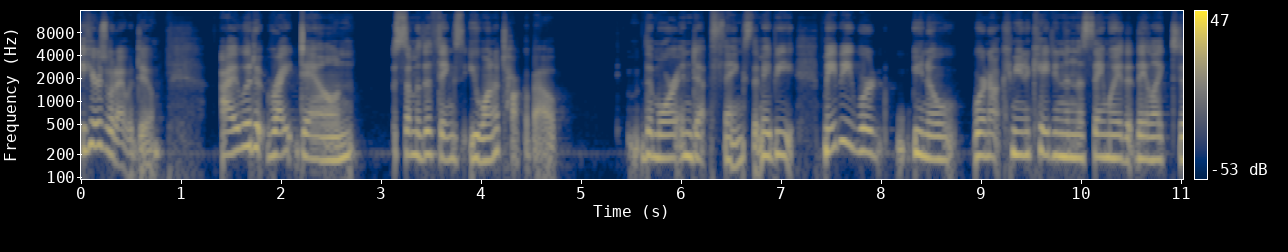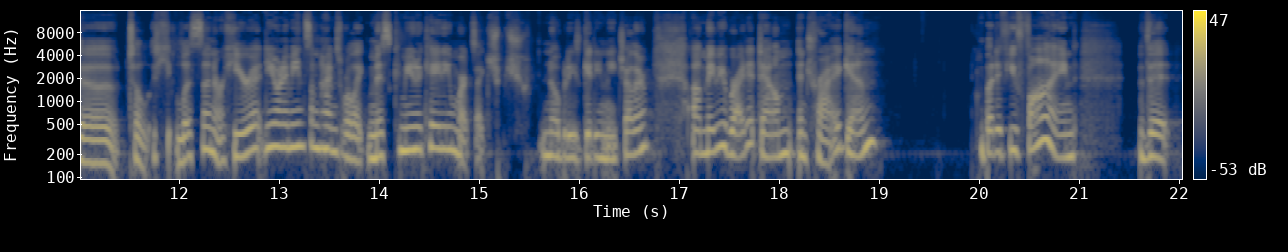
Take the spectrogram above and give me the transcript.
here's what i would do. I would write down some of the things that you want to talk about the more in-depth things that maybe maybe we're you know we're not communicating in the same way that they like to to listen or hear it. You know what i mean? Sometimes we're like miscommunicating where it's like nobody's getting each other. Um, maybe write it down and try again. But if you find that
